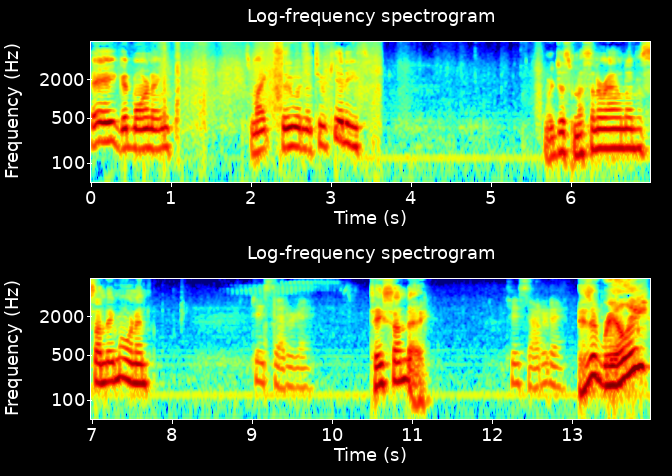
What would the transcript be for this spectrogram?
Hey, good morning. It's Mike, Sue, and the two kitties. We're just messing around on a Sunday morning. Today's Saturday. Today's Sunday. Today's Saturday. Is it really?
